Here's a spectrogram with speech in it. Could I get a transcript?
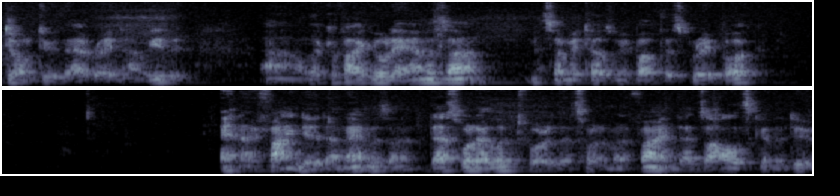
don't do that right now either. Uh, like if I go to Amazon and somebody tells me about this great book, and I find it on Amazon, that's what I looked for. That's what I'm going to find. That's all it's going to do.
